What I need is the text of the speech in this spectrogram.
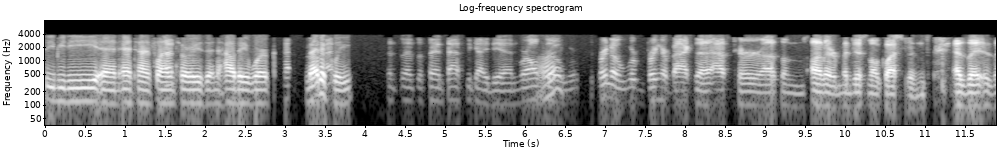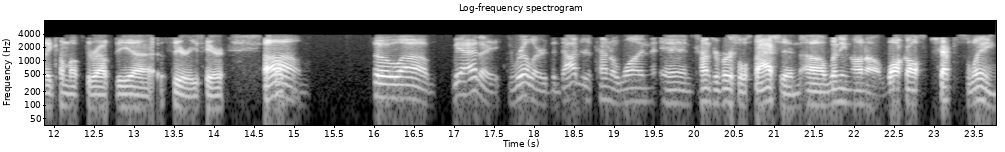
CBD and anti-inflammatories and how they work medically. That's, that's a fantastic idea, and we're also right. we're gonna we're bring her back to ask her uh, some other medicinal questions as they as they come up throughout the uh, series here. Um, so uh, we had a thriller. The Dodgers kind of won in controversial fashion, uh, winning on a walk-off check swing.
